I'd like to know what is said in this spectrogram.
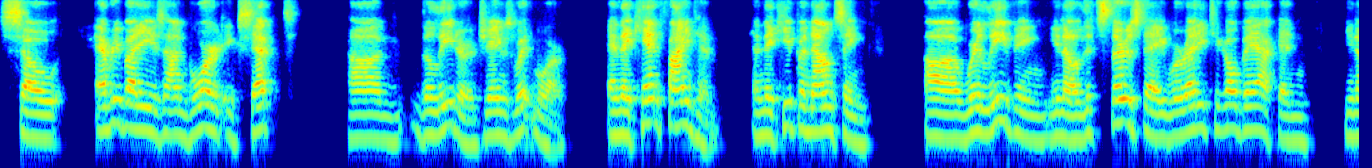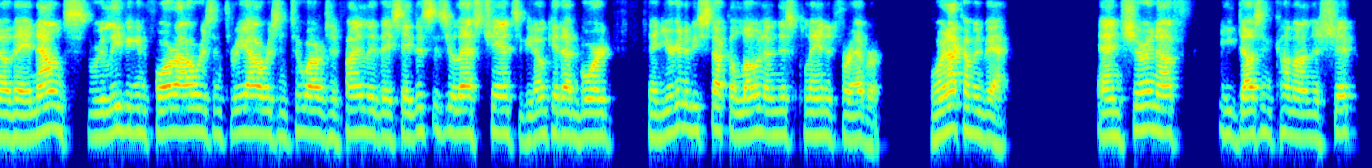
so everybody is on board except um, the leader, James Whitmore, and they can't find him. And they keep announcing, uh, we're leaving, you know, it's Thursday, we're ready to go back. And, you know, they announce we're leaving in four hours and three hours and two hours. And finally they say, this is your last chance. If you don't get on board, then you're going to be stuck alone on this planet forever. We're not coming back. And sure enough, he doesn't come on the ship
